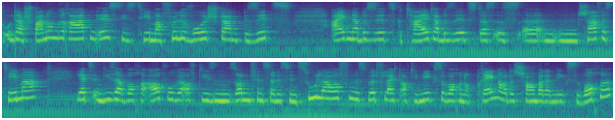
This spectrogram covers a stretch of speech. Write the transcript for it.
unter Spannung geraten ist. Dieses Thema Fülle, Wohlstand, Besitz, eigener Besitz, geteilter Besitz, das ist äh, ein, ein scharfes Thema. Jetzt in dieser Woche auch, wo wir auf diesen Sonnenfinsternis hinzulaufen. Es wird vielleicht auch die nächste Woche noch prägen, aber das schauen wir dann nächste Woche.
